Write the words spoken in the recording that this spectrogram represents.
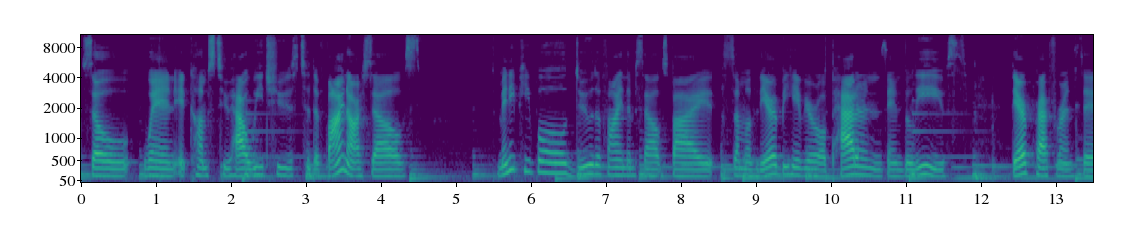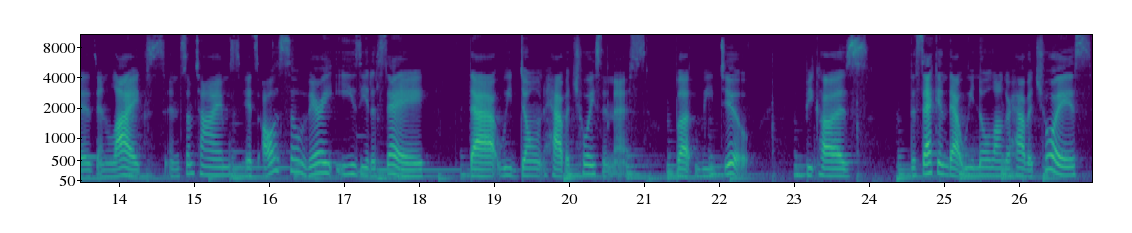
So, when it comes to how we choose to define ourselves, many people do define themselves by some of their behavioral patterns and beliefs, their preferences and likes. And sometimes it's also very easy to say that we don't have a choice in this, but we do. Because the second that we no longer have a choice,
